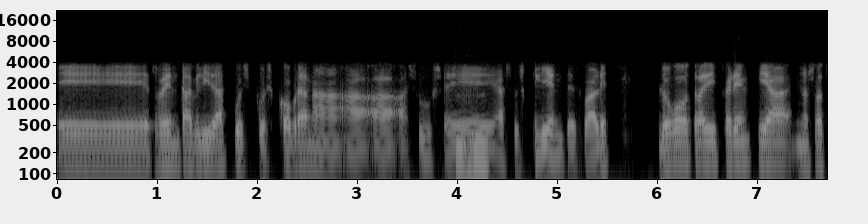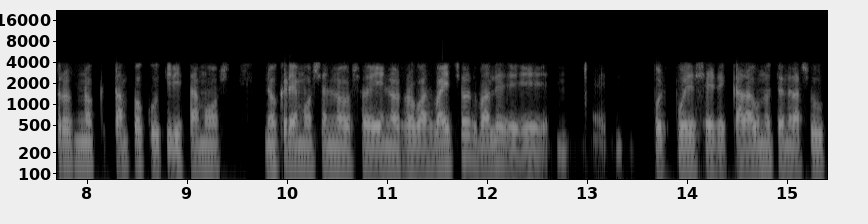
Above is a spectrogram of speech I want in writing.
eh, rentabilidad pues pues cobran a, sus eh, a sus clientes vale luego otra diferencia nosotros no tampoco utilizamos no creemos en los en los robo advisors vale eh, pues puede ser cada uno tendrá su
